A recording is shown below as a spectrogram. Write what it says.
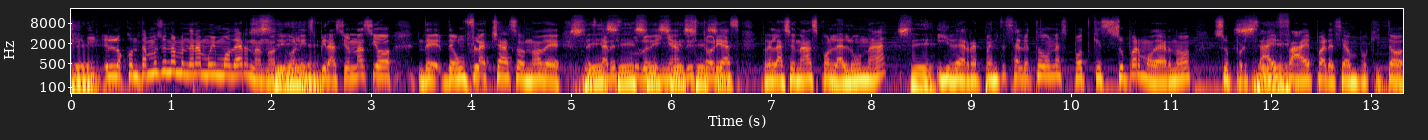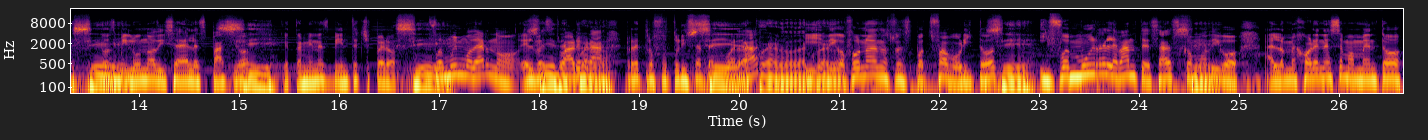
Y lo contamos de una manera muy moderna, ¿no? Digo, la inspiración nació de, un flachazo, ¿no? De, estar escudriñando historias relacionadas con la luna. Y de repente salió todo un spot que es súper moderno, súper sci-fi, parecía un poquito 2001 Odisea del Espacio, que también es vintage, pero fue muy moderno. El vestuario era retrofuturista, ¿te acuerdas? De acuerdo, de acuerdo. Y digo, fue uno de nuestros spots favoritos. Y fue muy relevante, ¿sabes? Como digo, a lo mejor en ese momento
